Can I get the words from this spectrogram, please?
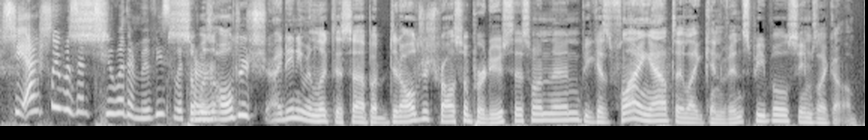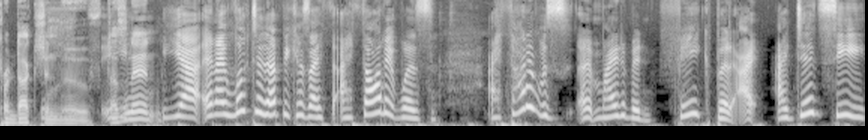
She actually was in two other movies with him. So her. was Aldrich? I didn't even look this up, but did Aldrich also produce this one then? Because flying out to like convince people seems like a production move, doesn't it? Yeah, and I looked it up because I th- I thought it was, I thought it was it might have been fake, but I I did see,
